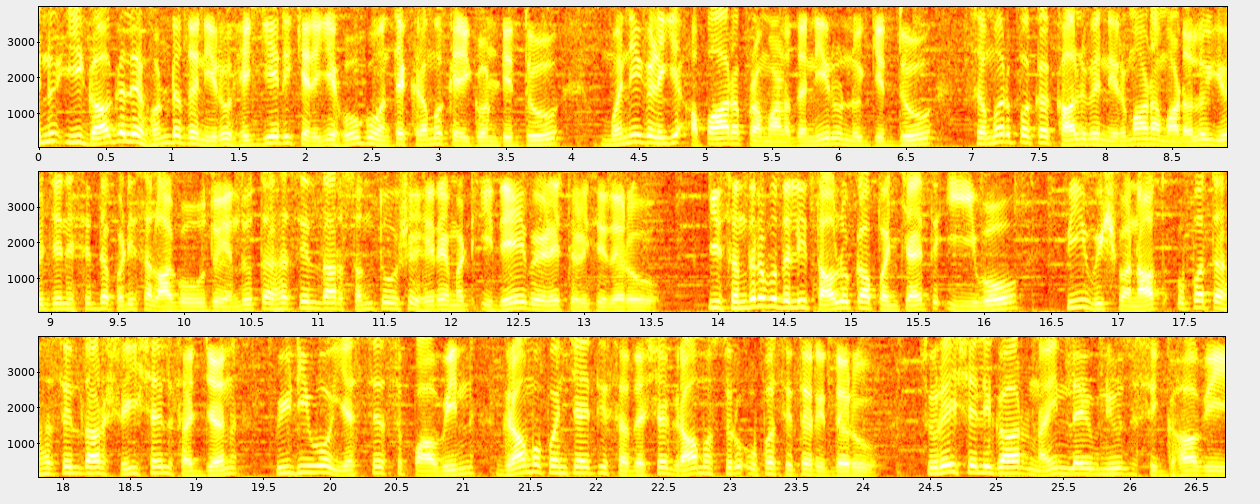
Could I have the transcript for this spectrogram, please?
ಇನ್ನು ಈಗಾಗಲೇ ಹೊಂಡದ ನೀರು ಹೆಗ್ಗೇರಿ ಕೆರೆಗೆ ಹೋಗುವಂತೆ ಕ್ರಮ ಕೈಗೊಂಡಿದ್ದು, ಮನೆಗಳಿಗೆ ಅಪಾರ ಪ್ರಮಾಣದ ನೀರು ನುಗ್ಗಿದ್ದು, ಸಮರ್ಪಕ ಕಾಲುವೆ ನಿರ್ಮಾಣ ಮಾಡಲು ಯೋಜನೆ ಸಿದ್ಧಪಡಿಸಲಾಗುವುದು ಎಂದು ತಹಸೀಲ್ದಾರ್ ಸಂತೋಷ್ ಹಿರೇಮಠ್ ಇದೇ ವೇಳೆ ತಿಳಿಸಿದರು. ಈ ಸಂದರ್ಭದಲ್ಲಿ ತಾಲೂಕಾ ಪಂಚಾಯತ್ ಇಒ ಪಿ ವಿಶ್ವನಾಥ್, ಉಪ ತಹಸೀಲ್ದಾರ್ ಶ್ರೀಶೈಲ್ ಸಜ್ಜನ್, ಪಿಡಿಒ ಎಸ್ಎಸ್ ಪಾವಿನ್, ಗ್ರಾಮ ಪಂಚಾಯಿತಿ ಸದಸ್ಯ ಗ್ರಾಮಸ್ಥರು ಉಪಸ್ಥಿತರಿದ್ದರು. Suresh Eligar, nine live news, Shiggavi.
